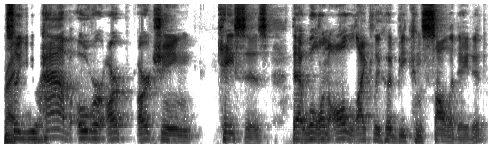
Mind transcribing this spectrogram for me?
Right. So you have overarching cases that will in all likelihood be consolidated.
